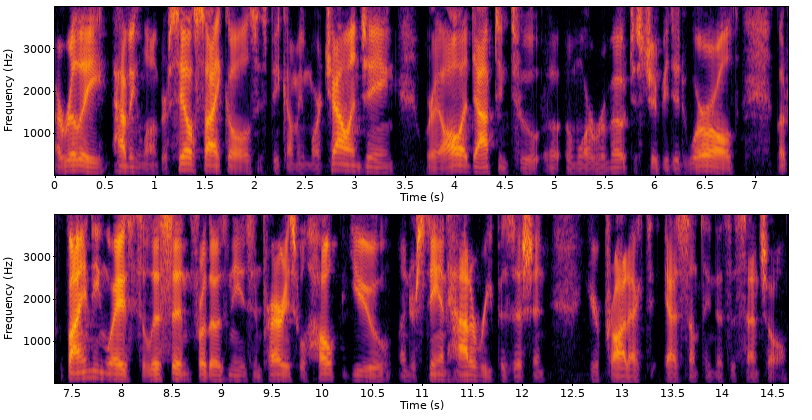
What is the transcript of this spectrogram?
are really having longer sales cycles it's becoming more challenging we're all adapting to a, a more remote distributed world but finding ways to listen for those needs and priorities will help you understand how to reposition your product as something that's essential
